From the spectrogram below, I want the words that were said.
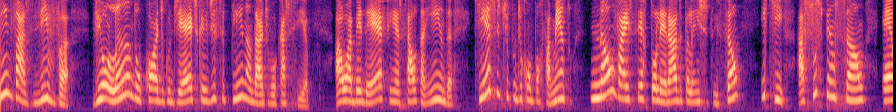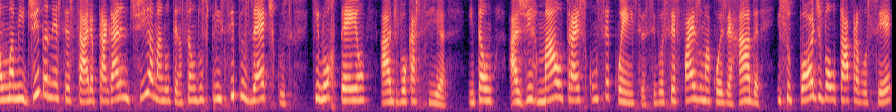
invasiva, violando o Código de Ética e Disciplina da Advocacia. A OABDF ressalta ainda que esse tipo de comportamento não vai ser tolerado pela instituição e que a suspensão é uma medida necessária para garantir a manutenção dos princípios éticos que norteiam a advocacia. Então, agir mal traz consequências. Se você faz uma coisa errada, isso pode voltar para você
